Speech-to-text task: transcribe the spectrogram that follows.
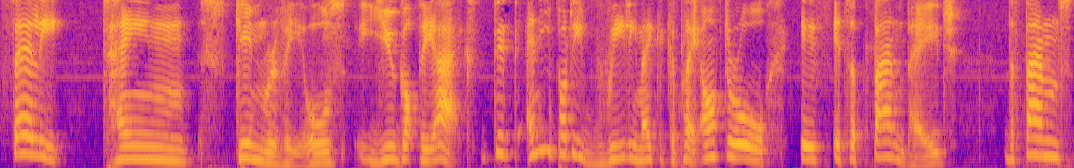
fairly tame skin reveals, you got the axe. Did anybody really make a complaint? After all, if it's a fan page, the fans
